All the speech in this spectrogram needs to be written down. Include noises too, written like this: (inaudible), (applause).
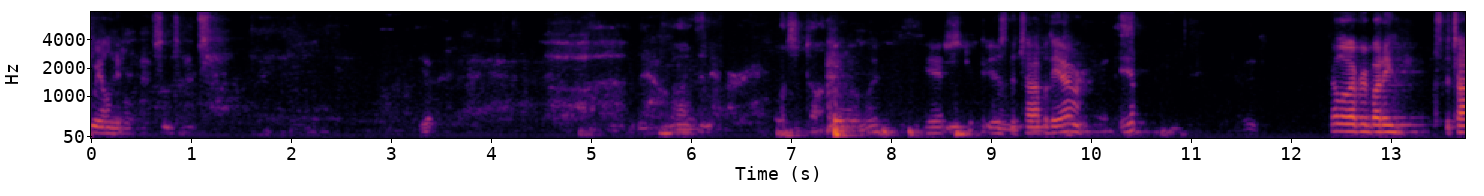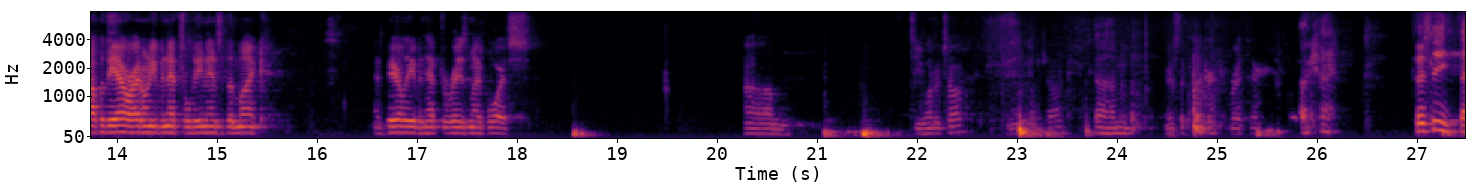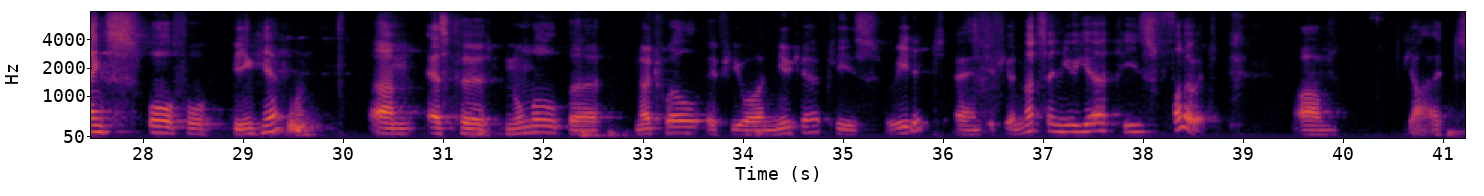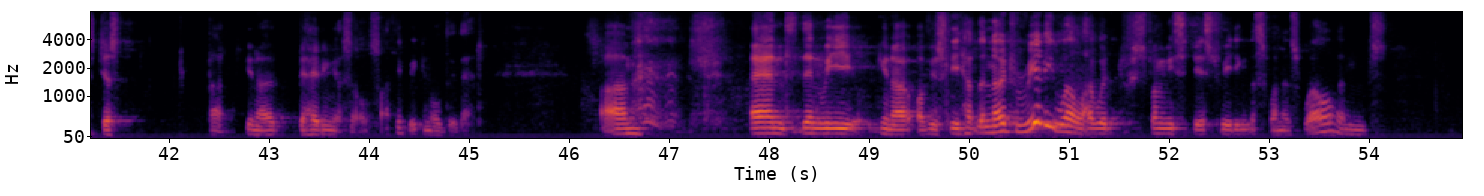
We all need a laugh sometimes. Yep. Now more than ever. What's the time? It is the top of the hour. Yep. Hello, everybody. It's the top of the hour. I don't even have to lean into the mic. I barely even have to raise my voice. Um, do you want to talk? Do you want me to talk? Um, There's the clicker right there. okay. Firstly, thanks all for being here. Um, as per normal, the Note Well, if you are new here, please read it. And if you're not so new here, please follow it. Um, yeah, it's just about, you know, behaving yourselves. I think we can all do that. Um, (laughs) and then we, you know, obviously have the note really well. I would strongly suggest reading this one as well. And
